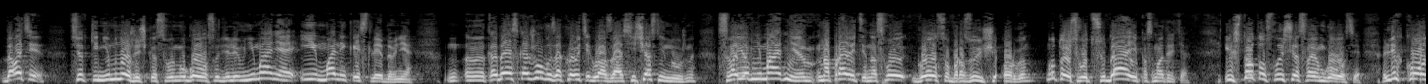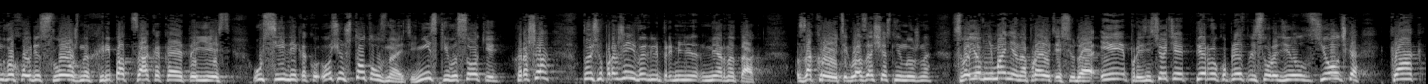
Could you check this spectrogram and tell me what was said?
давайте все-таки немножечко своему голосу уделим внимание и маленькое исследование. Э, когда я скажу, вы закроете глаза, сейчас не нужно. Свое внимание направите на свой голосообразующий орган. Ну, то есть вот сюда и посмотрите. И что-то услышите о своем голосе. Легко он выходит, сложно, хрипотца какая-то есть, усилие какое В общем, что-то узнаете. Низкий, высокий. Хорошо? То есть упражнение выглядит примерно так. Закройте глаза, сейчас не нужно. Свое внимание направите сюда и произнесете первый куплет «В лесу родилась елочка», как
